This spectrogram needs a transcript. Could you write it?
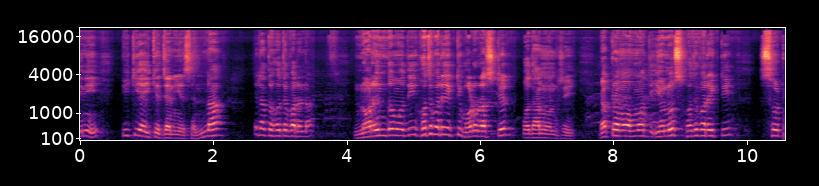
তিনি পিটিআইকে জানিয়েছেন? না, এটা তো হতে পারে না। নরেন্দ্র মোদী হতে পারে একটি বড় রাষ্ট্রের প্রধানমন্ত্রী। ডক্টর মোহাম্মদ ইউনুস হতে পারে একটি ছোট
